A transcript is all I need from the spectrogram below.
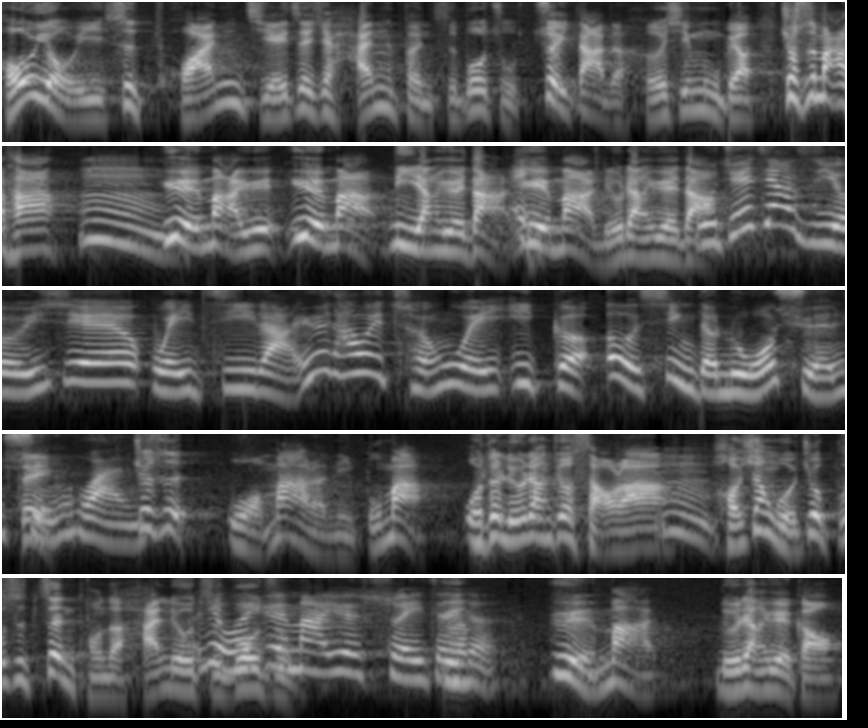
侯友谊是团结这些韩粉直播主最大的核心目标，就是骂他。嗯，越骂越越骂力量越大，哎越骂流量越大我。觉得这样子有一些危机啦，因为它会成为一个恶性的螺旋循环，就是我骂了你不骂，我的流量就少啦。嗯，好像我就不是正统的韩流直播主。会越骂越衰，真的。越越骂流量越高，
